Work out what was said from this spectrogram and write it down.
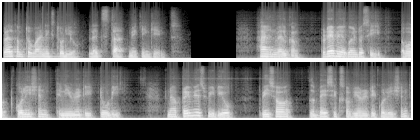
Welcome to Vionix Studio. Let's start making games. Hi and welcome. Today we are going to see about collision in Unity 2D. In our previous video, we saw the basics of Unity collision.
